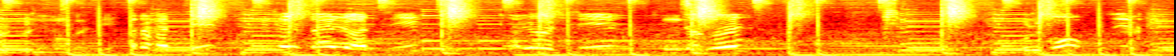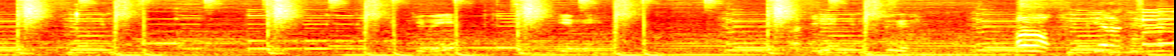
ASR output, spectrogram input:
돌리는 거지. 따라갔지? 시간이 딸려왔지? 딸려왔지? 동작을? 돌고 Give me, give me. 아니, 이쪽에. 아, 개나 개나.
